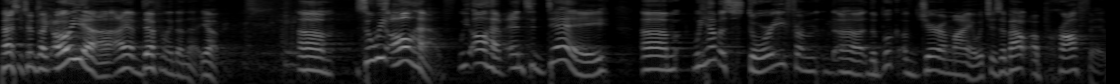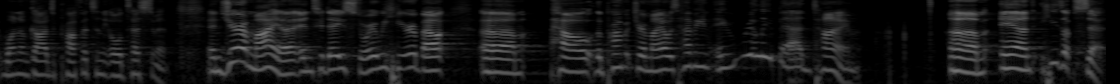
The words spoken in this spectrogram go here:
Pastor Tim's like, oh yeah, I have definitely done that. Yeah. Um, so we all have. We all have. And today, um, we have a story from uh, the book of Jeremiah, which is about a prophet, one of God's prophets in the Old Testament. And Jeremiah, in today's story, we hear about um, how the prophet Jeremiah was having a really bad time. Um, and he's upset.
